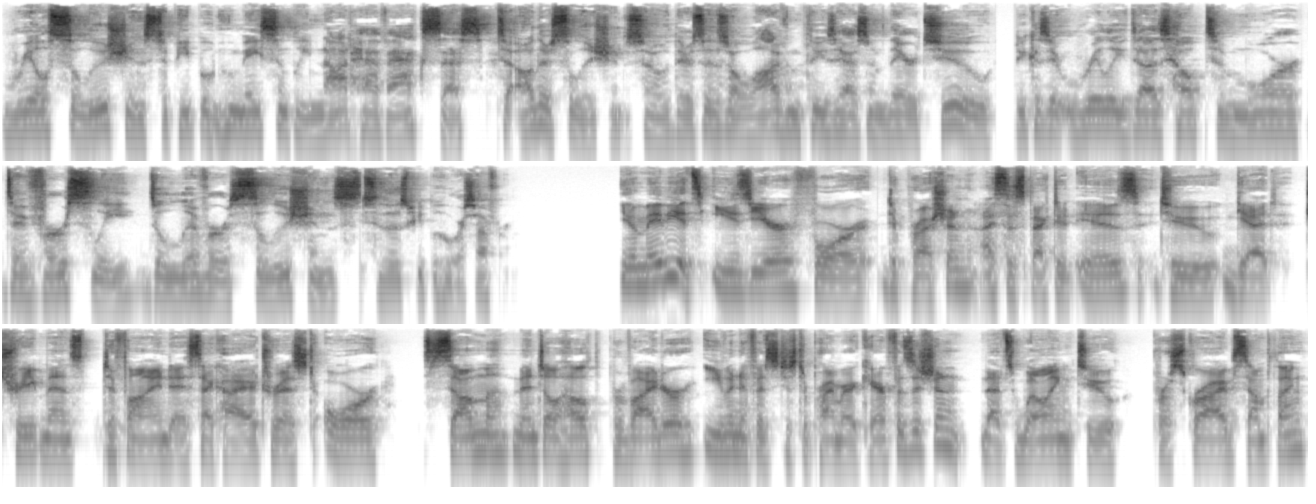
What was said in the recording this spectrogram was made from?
real solutions to people who may simply not have access to other solutions. So there's, there's a lot of enthusiasm there too, because it really does help to more diversely deliver solutions to those people who are suffering. You know, maybe it's easier for depression, I suspect it is, to get treatments to find a psychiatrist or some mental health provider, even if it's just a primary care physician that's willing to prescribe something.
